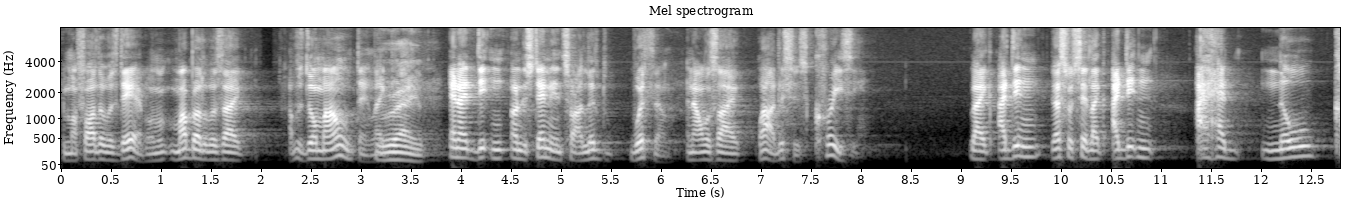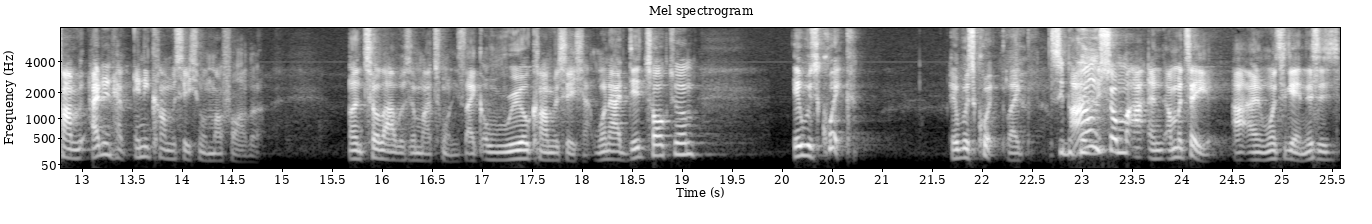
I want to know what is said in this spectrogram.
and my father was there. But my brother was like, I was doing my own thing, like, Right. and I didn't understand it until I lived with them, and I was like, wow, this is crazy. Like I didn't. That's what I said. Like I didn't. I had no. Con- I didn't have any conversation with my father until I was in my twenties. Like a real conversation. When I did talk to him, it was quick. It was quick. Like See, I only saw my. And I'm gonna tell you. I, and once again, this is.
